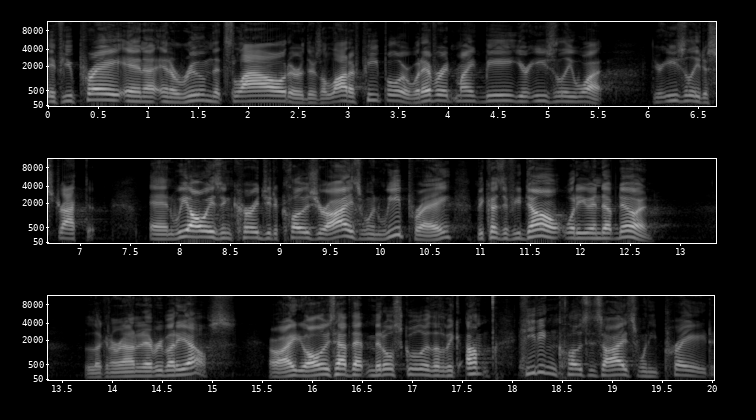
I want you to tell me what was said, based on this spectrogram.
if you pray in a, in a room that's loud or there's a lot of people or whatever it might be, you're easily what? You're easily distracted. And we always encourage you to close your eyes when we pray because if you don't, what do you end up doing? Looking around at everybody else. All right? You always have that middle schooler that'll be, um, he didn't close his eyes when he prayed.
